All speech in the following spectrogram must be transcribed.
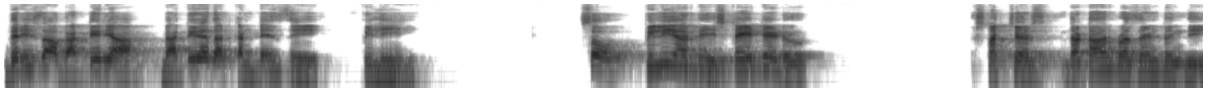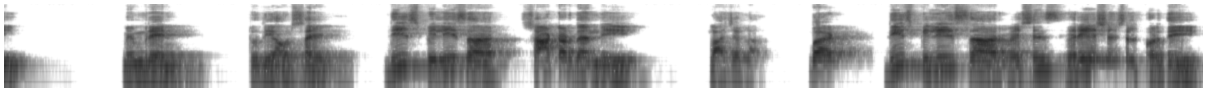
there is a bacteria, bacteria that contains the pili. So, pili are the stated structures that are present in the membrane to the outside. These pilis are shorter than the flagella. But these pilis are very essential for the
